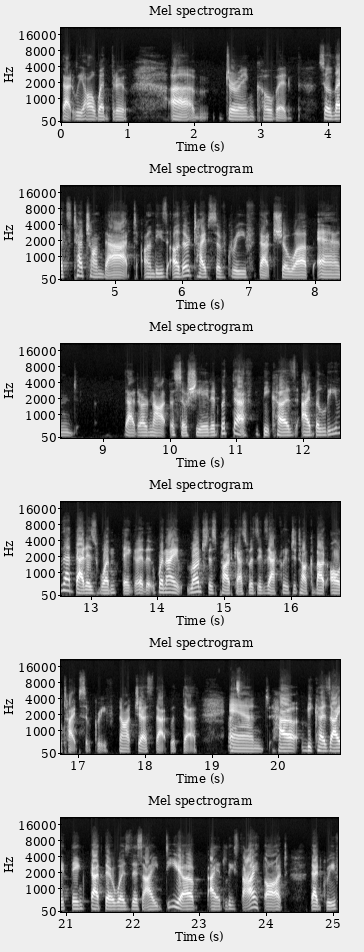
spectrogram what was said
that we all went through um, during COVID. So let's touch on that, on these other types of grief that show up and that are not associated with death, because I believe that that is one thing. Uh, when I launched this podcast, was exactly to talk about all types of grief, not just that with death, That's and how because I think that there was this idea, I at least I thought that grief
